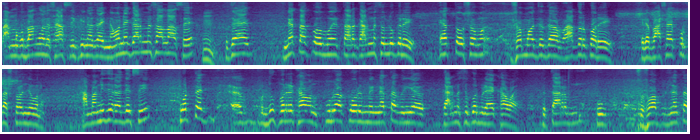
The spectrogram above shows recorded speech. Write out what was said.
আমাকে বাংলাদেশে আছে কিনা যায় না। অনেক গার্মেন্টস আলা আছে। নেতা তার গার্মেন্টসের লোকের এত সম- সমাজতা আদর করে এটা ভাষায় প্রকাশ করা যাবে না। আমরা নিজেরা দেখছি প্রত্যেক দুপুরের খাওয়ান পুরা কর্মী নেতা ইয়ে গার্মেন্টস কর্মীরা খাওয়ায়। তার সব নেতা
